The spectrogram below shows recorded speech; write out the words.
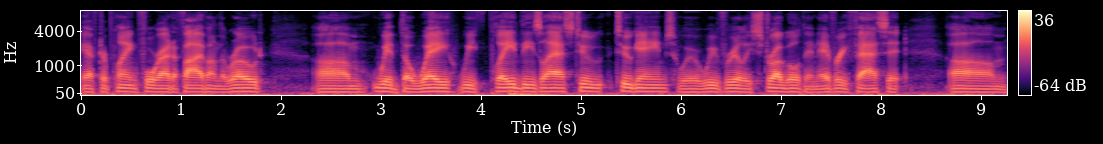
after playing four out of five on the road. Um, with the way we've played these last two two games, where we've really struggled in every facet, um,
